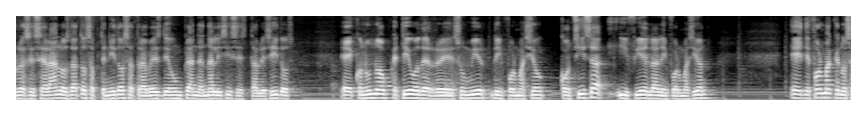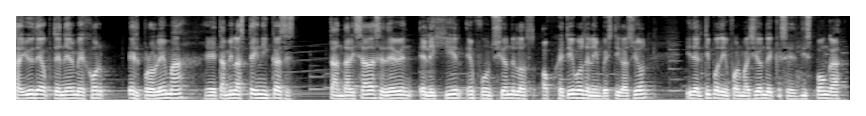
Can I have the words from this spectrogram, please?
procesarán los datos obtenidos a través de un plan de análisis establecidos eh, con un objetivo de resumir la información concisa y fiel a la información de forma que nos ayude a obtener mejor el problema. también las técnicas estandarizadas se deben elegir en función de los objetivos de la investigación y del tipo de información de que se disponga.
